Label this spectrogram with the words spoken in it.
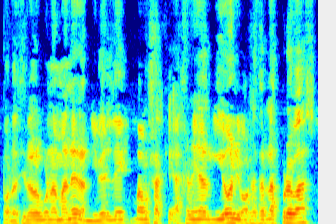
por decirlo de alguna manera, a nivel de vamos a, generar guion y vamos a hacer las pruebas,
